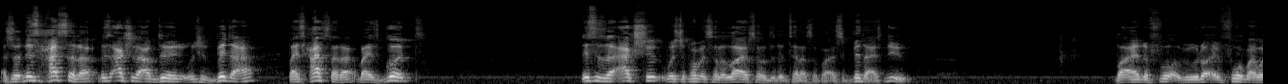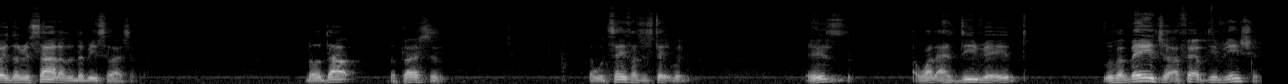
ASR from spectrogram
And so this hasana, this action that I'm doing, which is bid'ah, but it's hasana, but it's good, this is an action which the Prophet ﷺ didn't tell us about. It's bid'ah, it's new. But I had thought we were not inform by way of the risal of the Nabi. No doubt the person that would say such a statement is one that has deviated with a major affair of deviation.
